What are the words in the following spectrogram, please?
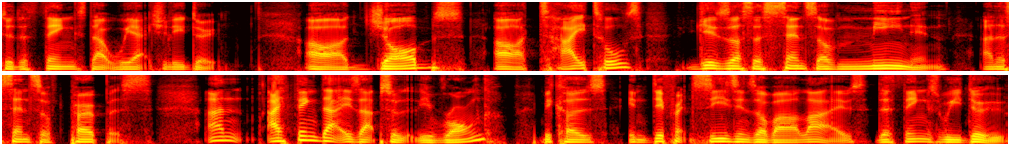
to the things that we actually do. Our jobs, our titles gives us a sense of meaning and a sense of purpose. And I think that is absolutely wrong because in different seasons of our lives, the things we do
